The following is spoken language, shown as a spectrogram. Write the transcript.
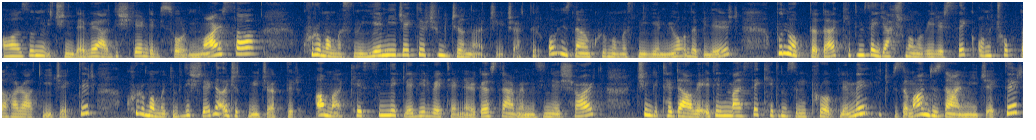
ağzının içinde veya dişlerinde bir sorun varsa kuru mamasını yemeyecektir çünkü canı acıyacaktır. O yüzden kuru mamasını yemiyor olabilir. Bu noktada kedimize yaş mama verirsek onu çok daha rahat yiyecektir. Kuru mama gibi dişlerini acıtmayacaktır. Ama kesinlikle bir veterinere göstermemiz yine şart. Çünkü tedavi edilmezse kedimizin problemi hiçbir zaman düzelmeyecektir.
